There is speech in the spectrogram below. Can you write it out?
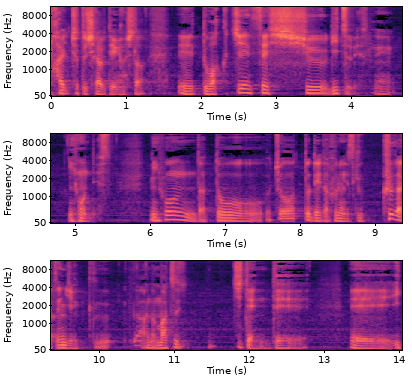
はいちょっと調べてみました。えっ、とワクチン接種率ですね。日本です。日本だとちょっとデータ古いんですけど9月29あの末時点で、えー、1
